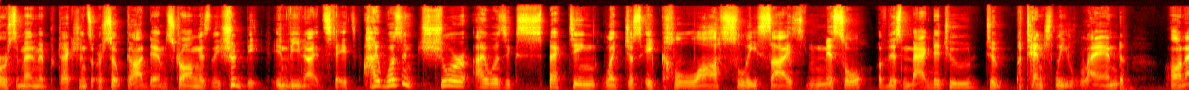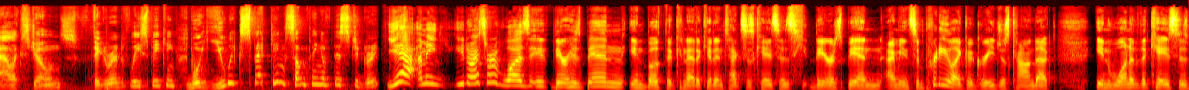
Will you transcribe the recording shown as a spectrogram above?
First Amendment protections are so goddamn strong as they should be in the United States. I wasn't sure I was expecting like just a colossally sized missile of this magnitude to potentially land on Alex Jones, figuratively speaking. Were you expecting something of this degree? Yeah, I mean, you know, I sort of was. It, there has been in both the Connecticut and Texas cases, there's been, I mean, some pretty like egregious conduct. In one of the cases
